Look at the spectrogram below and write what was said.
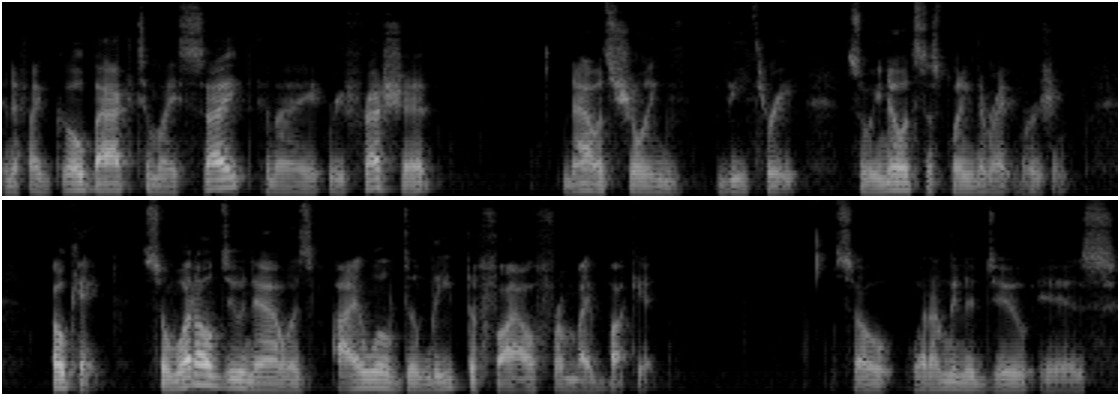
And if I go back to my site and I refresh it, now it's showing v3. So we know it's displaying the right version. Okay, so what I'll do now is I will delete the file from my bucket. So what I'm going to do is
